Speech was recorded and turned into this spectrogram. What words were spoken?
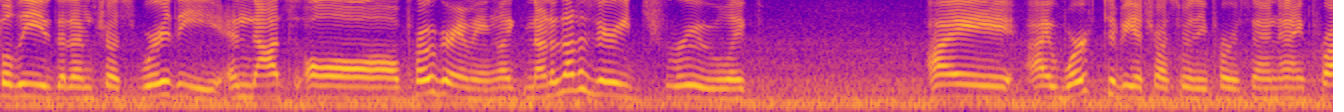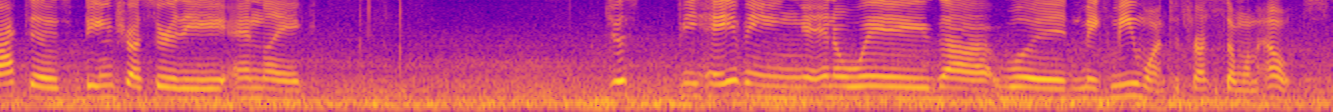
believe that I'm trustworthy. And that's all programming. Like, none of that is very true. Like, I I work to be a trustworthy person and I practice being trustworthy and like just behaving in a way that would make me want to trust someone else.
